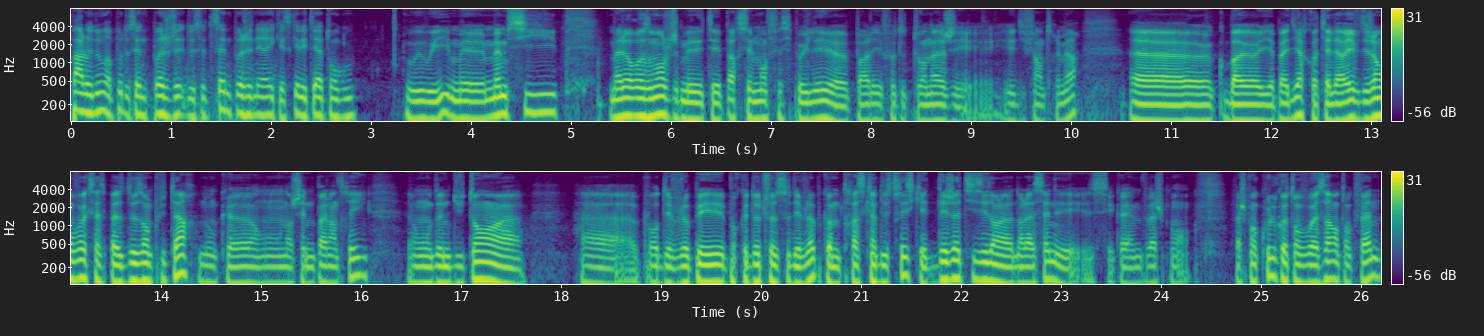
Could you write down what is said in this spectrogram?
parle-nous un peu de, cette scène post-générique. Est-ce qu'elle était à ton goût? Oui, oui, mais même si malheureusement je m'étais partiellement fait spoiler euh, par les photos de tournage et, les différentes rumeurs, euh, bah, il n'y a pas à dire, quand elle arrive, déjà on voit que ça se passe deux ans plus tard, donc euh, on n'enchaîne pas l'intrigue, on donne du temps pour développer, pour que d'autres choses se développent, comme Trask Industries qui est déjà teasé dans la, dans la scène et c'est quand même vachement, vachement cool quand on voit ça en tant que fan.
